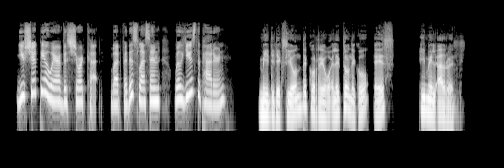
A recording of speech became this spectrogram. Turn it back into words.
You should be aware of this shortcut, but for this lesson, we'll use the pattern Mi dirección de correo electrónico es email address.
